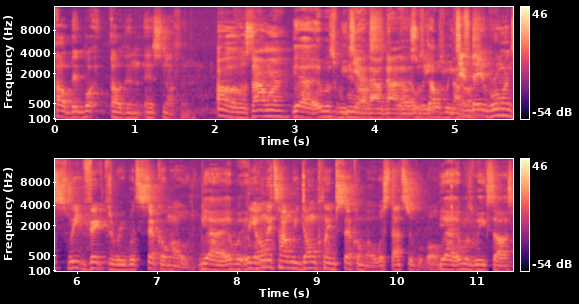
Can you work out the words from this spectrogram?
Oh, Big Boi. Oh, then it's nothing. Oh, was that one? Yeah, it was weak. Yeah, sauce. that- that- that was weak. That was weak. That sauce. And they ruined Sweet Victory with Sicko Mode. yeah, it, wa- it The was- only time we don't claim Sicko Mode was that Super Bowl. Yeah, it was weak sauce.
